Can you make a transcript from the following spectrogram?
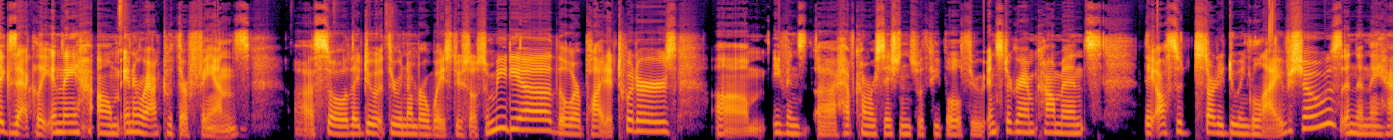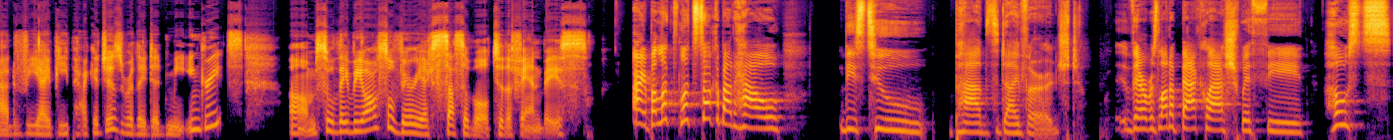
Exactly, and they um, interact with their fans. Uh, so they do it through a number of ways through social media. They'll reply to Twitters, um, even uh, have conversations with people through Instagram comments. They also started doing live shows, and then they had VIP packages where they did meet and greets. Um, so they'd be also very accessible to the fan base. All right, but let's let's talk about how these two paths diverged. There was a lot of backlash with the hosts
